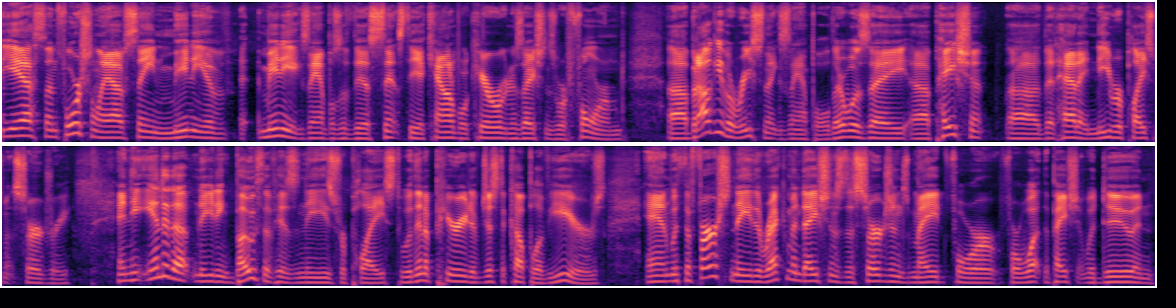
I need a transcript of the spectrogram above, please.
yes. Unfortunately, I've seen many of many examples of this since the accountable care organizations were formed. Uh, but I'll give a recent example. There was a, a patient uh, that had a knee replacement surgery, and he ended up needing both of his knees replaced within a period of just a couple of years. And with the first knee, the recommendations the surgeons made for for what the patient would do and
